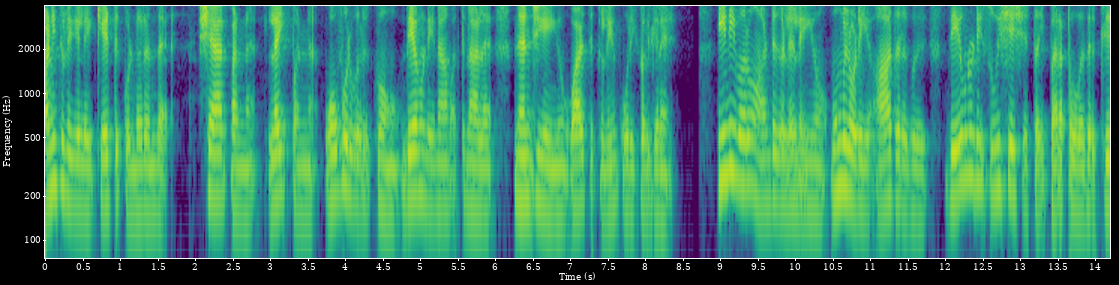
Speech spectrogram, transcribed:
பணித்துளிகளை கேட்டுக்கொண்டிருந்த ஷேர் பண்ண லைக் பண்ண ஒவ்வொருவருக்கும் தேவனுடைய நாமத்தினால நன்றியையும் வாழ்த்துக்களையும் கூறிக்கொள்கிறேன். இனி வரும் ஆண்டுகளிலையும் உங்களுடைய ஆதரவு தேவனுடைய சுவிசேஷத்தை பரப்புவதற்கு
